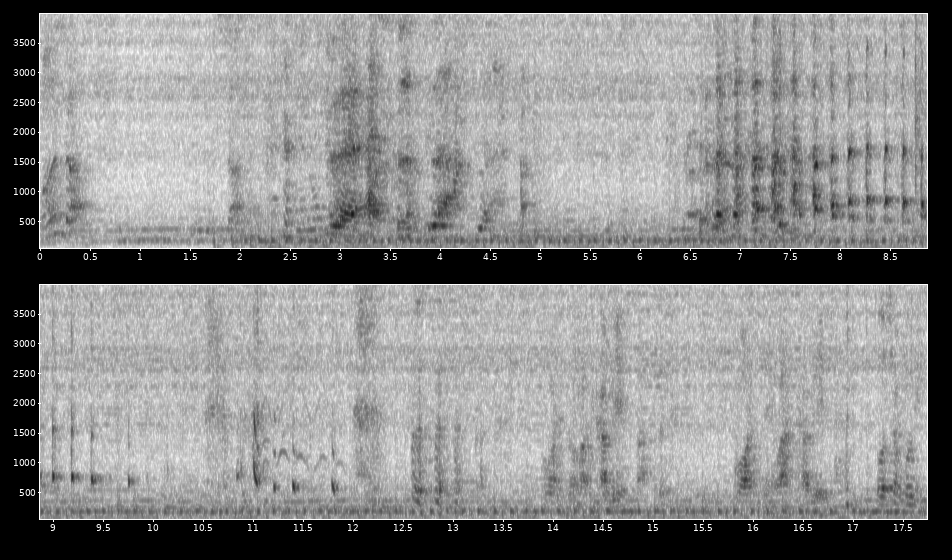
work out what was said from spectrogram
Manda! Tá? É. Corta a cabeça. Corta a cabeça. Ô, Chapolin.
